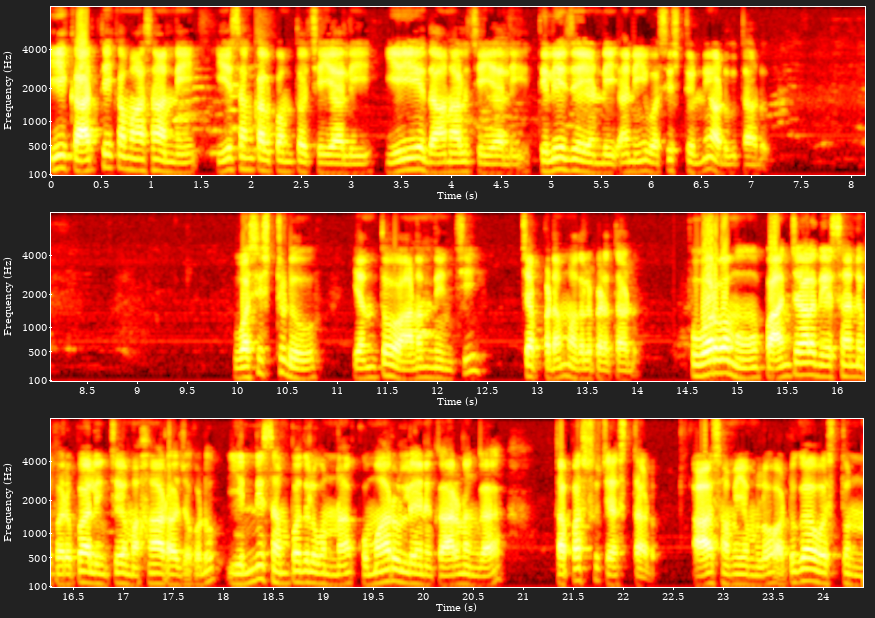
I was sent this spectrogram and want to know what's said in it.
ఈ కార్తీక మాసాన్ని ఏ సంకల్పంతో చేయాలి? ఏ ఏ దానాలు చేయాలి? తెలియజేయండి అని వశిష్ఠుణ్ణి అడుగుతాడు. వశిష్ఠుడు ఎంతో ఆనందించి చెప్పడం మొదలు పెడతాడు పూర్వము పాంచాల దేశాన్ని పరిపాలించే మహారాజుకుడు ఎన్ని సంపదలు ఉన్నా కుమారులు లేని కారణంగా తపస్సు చేస్తాడు. ఆ సమయంలో అటుగా వస్తున్న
